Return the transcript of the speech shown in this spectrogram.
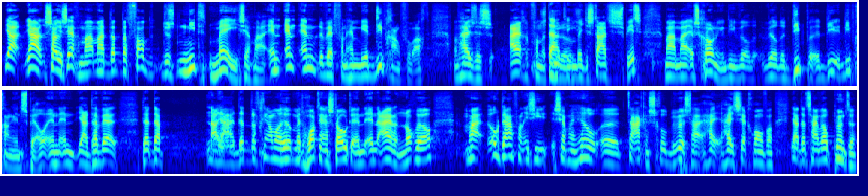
ja, ja, dat zou je zeggen, maar, maar dat, dat valt dus niet mee, zeg maar. En, en, en er werd van hem meer diepgang verwacht. Want hij is dus eigenlijk van nature een beetje statische spits. Maar, maar FC Groningen die wilde, wilde diep, eh, die, diepgang in het spel. En, en ja, daar werd, daar, daar, nou ja, dat, dat ging allemaal heel, met horten en stoten en, en eigenlijk nog wel. Maar ook daarvan is hij zeg maar, heel eh, taak- en schuldbewust. Hij, hij, hij zegt gewoon van, ja, dat zijn wel punten.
